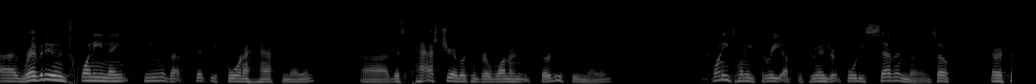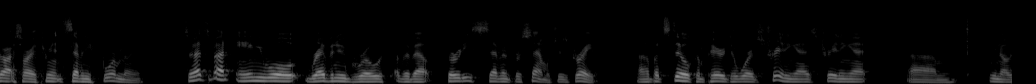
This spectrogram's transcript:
Uh, revenue in 2019 about 54.5 million. Uh, this past year, looking for 133 million. 2023 up to 347 million. So, or th- sorry, 374 million. So that's about annual revenue growth of about 37%, which is great. Uh, but still, compared to where it's trading at, it's trading at um, you know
